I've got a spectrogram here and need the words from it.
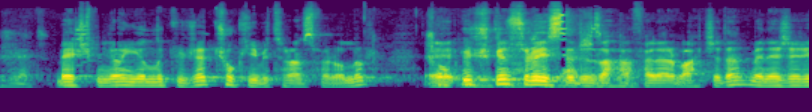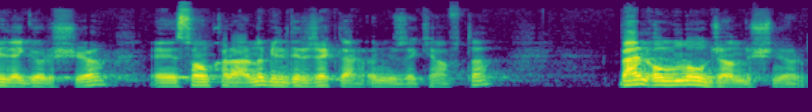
ücret. 5 milyon yıllık ücret çok iyi bir transfer olur. Çok iyi 3 bir gün transfer, süre istedi gerçekten. Zaha Fenerbahçe'den. Menajeriyle görüşüyor. E, son kararını bildirecekler önümüzdeki hafta. Ben olumlu olacağını düşünüyorum.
